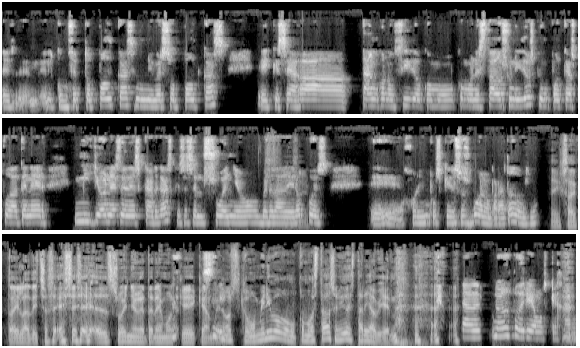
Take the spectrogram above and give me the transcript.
el, el, concepto podcast, el universo podcast, eh, que se haga tan conocido como, como en Estados Unidos, que un podcast pueda tener millones de descargas, que ese es el sueño verdadero, sí, sí. pues eh, jolín, pues que eso es bueno para todos, ¿no? Exacto, ahí lo has dicho. Ese es el sueño que tenemos, que, que al menos, sí. como mínimo, como, como, Estados Unidos estaría bien. no nos podríamos quejar.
